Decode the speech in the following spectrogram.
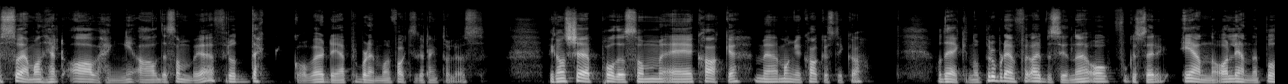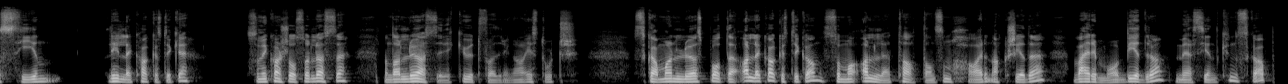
så er man helt avhengig av det samarbeidet for å dekke over det problemet man faktisk har tenkt å løse. Vi kan se på det som ei kake med mange kakestykker. Og det er ikke noe problem for Arbeidssynet å fokusere ene og alene på sin lille kakestykke, som vi kanskje også løser, men da løser vi ikke utfordringa i stort. Skal man løse måte alle kakestykkene, så må alle etatene som har en aksje i det, være med å bidra med sin kunnskap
